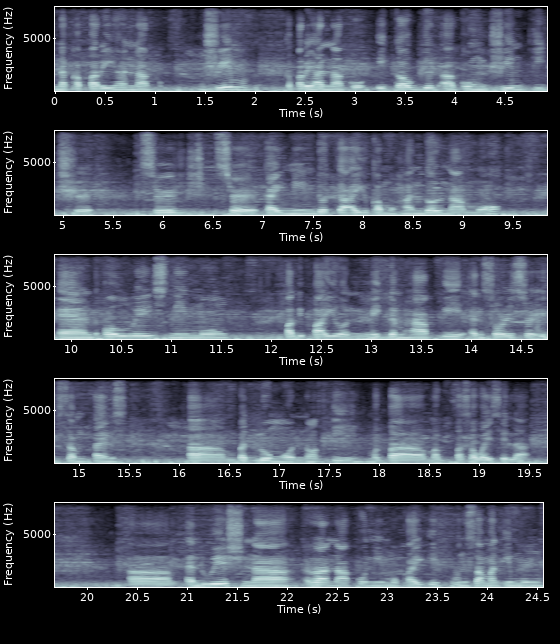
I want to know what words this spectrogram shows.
nakaparihan na dream kaparihan nako ikaw gyud akong dream teacher. Sir sir kay nindot kaayo kamo handle namo and always nimong palipayon make them happy. And sorry sir if sometimes um, badlungon naughty magpa magpasaway sila. Um, and wish na rana ko nimo kay if unsa man imong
